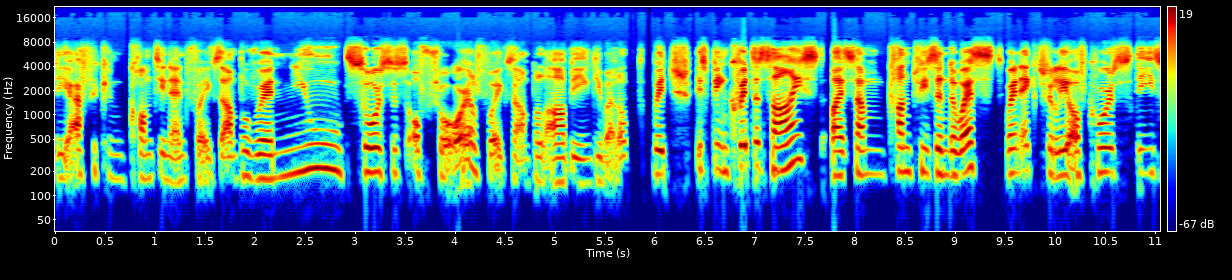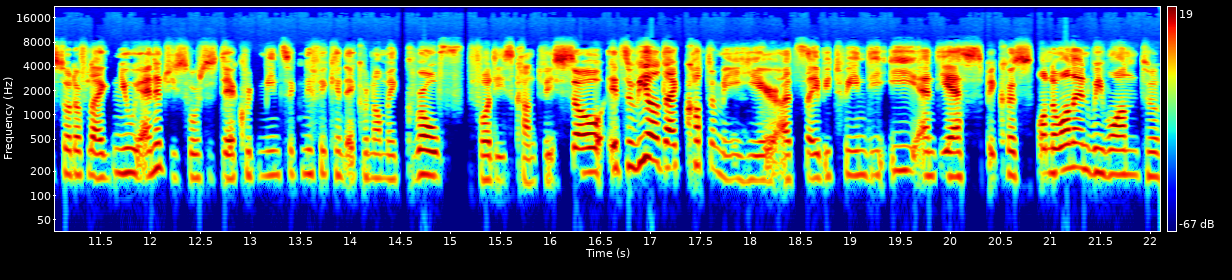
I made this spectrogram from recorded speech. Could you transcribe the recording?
the African continent, for example, where new sources of offshore oil, for example, are being developed, which is being criticized by some countries in the West, when actually, of course, these sort of like new energy sources there could mean significant economic growth growth for these countries. So it's a real dichotomy here, I'd say, between the E and the S, because on the one hand, we want to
